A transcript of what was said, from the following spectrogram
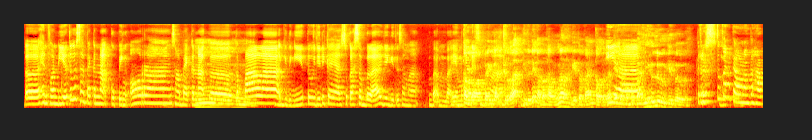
Eh, handphone dia tuh sampai kena kuping orang sampai kena ke Hmm. kepala gitu-gitu jadi kayak suka sebel aja gitu sama mbak-mbak ya mungkin Kalau nggak sampai nggak gerak gitu dia nggak bakal ngeh gitu kan kalau ternyata dia Iya. udah membebani lu gitu. Terus tuh kan kalau nonton HP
